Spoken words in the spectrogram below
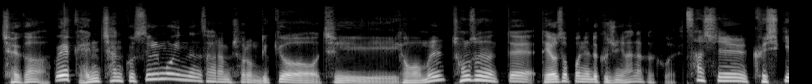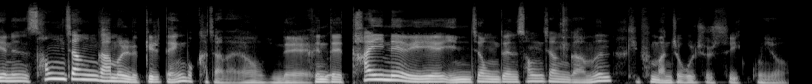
제가 꽤 괜찮고 쓸모 있는 사람처럼 느껴지 경험을 청소년 때 대여섯 번인데 그 중에 하나가 그거였어요. 사실 그 시기에는 성장감을 느낄 때 행복하잖아요. 네. 근데 타인에 의해 인정된 성장감은 깊은 만족을 줄 수 있군요.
